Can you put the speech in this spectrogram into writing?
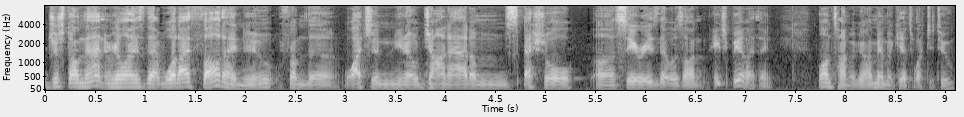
just on that and realized that what I thought I knew from the watching you know John Adams special uh, series that was on HBO I think a long time ago. I made my kids watch it too.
